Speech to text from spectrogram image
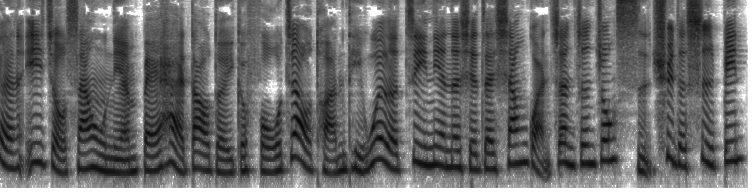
元一九三五年，北海道的一个佛教团体为了纪念那些在箱馆战争中死去的士兵，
